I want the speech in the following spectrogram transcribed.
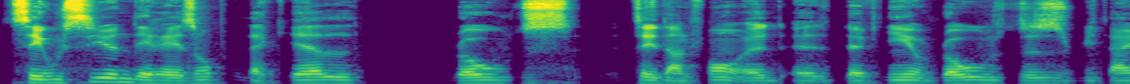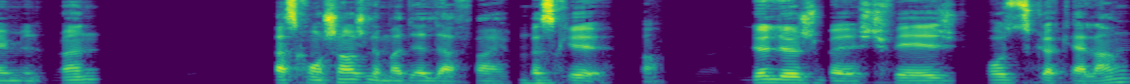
C'est aussi une des raisons pour laquelle Rose, tu sais, dans le fond, euh, euh, devient Rose's Retirement Run. Parce qu'on change le modèle d'affaires. Parce que, bon, là, là, je, me- je fais, je passe du coq à l'âne.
